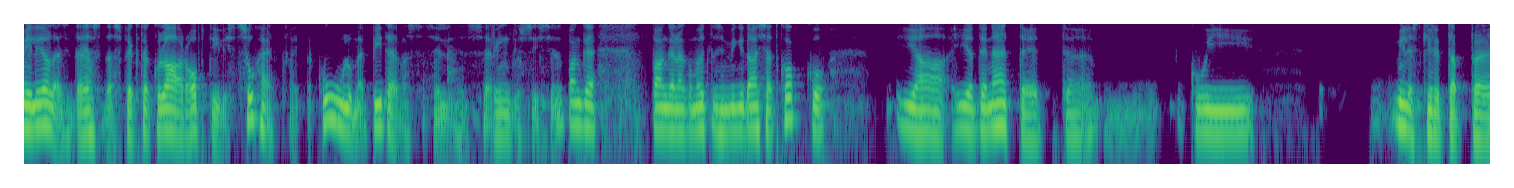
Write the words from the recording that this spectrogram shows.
meil ei ole seda jah, seda spektakulaaroptilist suhet, vaid me kuulume pidevasse sellisesse ringlusse sisse, pange, pange, nagu ma ütlesin, mingid asjad kokku ja, ja te näete, et kui millest kirjutab äh,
